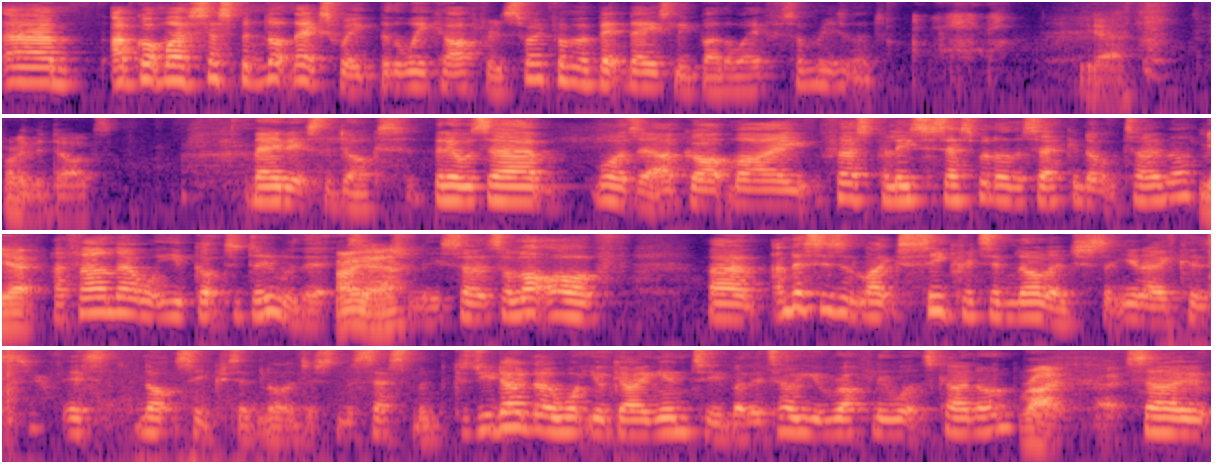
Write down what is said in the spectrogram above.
um, I've got my assessment not next week, but the week after. Sorry if I'm a bit nasally, by the way, for some reason. Yeah, it's probably the dogs. Maybe it's the dogs. But it was, um, what was it? I've got my first police assessment on the 2nd of October. Yeah. I found out what you've got to do with it, Oh, yeah. So it's a lot of. Um, and this isn't like secretive knowledge, so, you know, because it's not secretive knowledge, it's an assessment. Because you don't know what you're going into, but they tell you roughly what's going on. Right. Right. So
